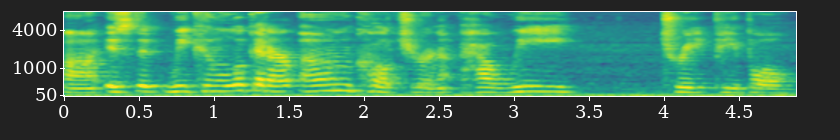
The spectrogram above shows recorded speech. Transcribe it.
uh, is that we can look at our own culture and how we treat people,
